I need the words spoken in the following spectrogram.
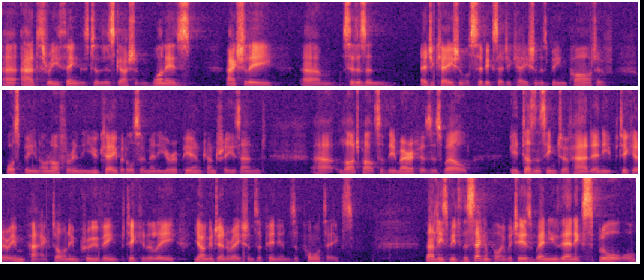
add three things to the discussion. One is actually um, citizen education or civics education as being part of what's been on offer in the UK, but also many European countries and uh, large parts of the Americas as well, it doesn't seem to have had any particular impact on improving particularly younger generations' opinions of politics. That leads me to the second point, which is when you then explore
